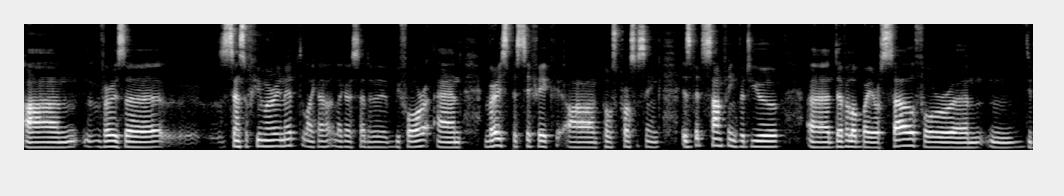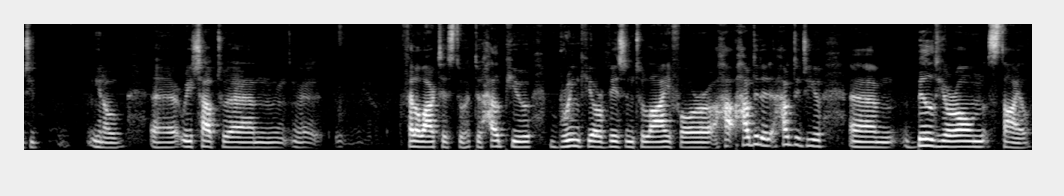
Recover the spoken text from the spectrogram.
Um, there is a sense of humor in it, like I, like I said uh, before, and very specific uh, post processing. Is that something that you uh, developed by yourself, or um, mm, did you, you know, uh, reach out to um, fellow artists to to help you bring your vision to life, or how, how did it? How did you um, build your own style?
